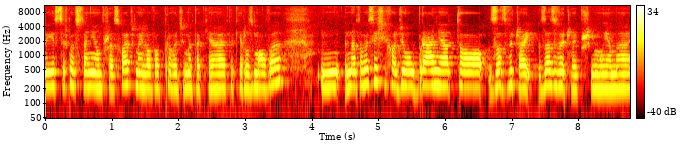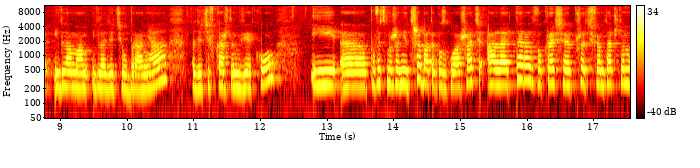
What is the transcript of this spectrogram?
jesteśmy w stanie ją przesłać. Mailowo prowadzimy takie, takie rozmowy. Mm, Natomiast jeśli chodzi o ubrania, to zazwyczaj, zazwyczaj przyjmujemy i dla mam, i dla dzieci ubrania, dla dzieci w każdym wieku. I e, powiedzmy, że nie trzeba tego zgłaszać, ale teraz w okresie przedświątecznym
